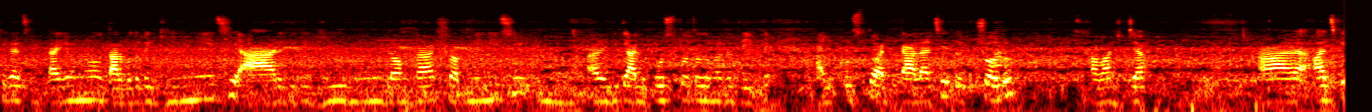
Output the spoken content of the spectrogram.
ঠিক আছে, তাই জন্য তার বদলে ঘি নিয়েছি, আর এদিকে ঘি, নুন, লঙ্কা সব নিয়ে নিয়েছি। আর এদিকে আলু পোস্ত তো তোমরা তো দেখবে আলু পোস্ত আর ডাল আছে, তো চলো, খাওয়া যাক। আর আজকে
